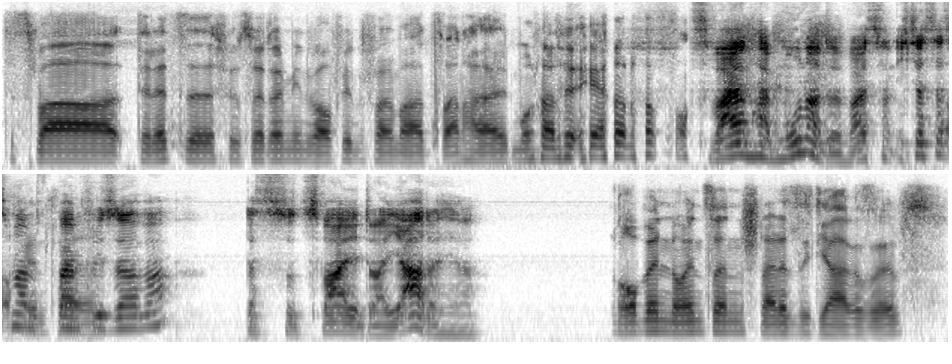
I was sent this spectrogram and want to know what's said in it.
Das war, der letzte Friseurtermin war auf jeden Fall mal zweieinhalb Monate her oder so. Zweieinhalb Monate, weißt du, wann ich das Ja, letzte Mal beim. Friseur war? Das ist so zwei, drei Jahre her. Robin 19 schneidet sich die Haare selbst.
